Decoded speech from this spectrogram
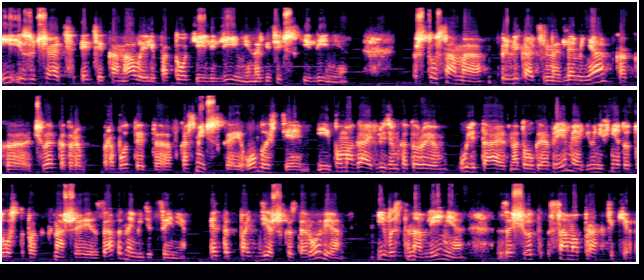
и изучать эти каналы или потоки или линии, энергетические линии. Что самое привлекательное для меня, как э, человек, который работает э, в космической области и помогает людям, которые улетают на долгое время, и у них нет доступа к нашей западной медицине, – это поддержка здоровья и восстановление за счет самопрактики.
